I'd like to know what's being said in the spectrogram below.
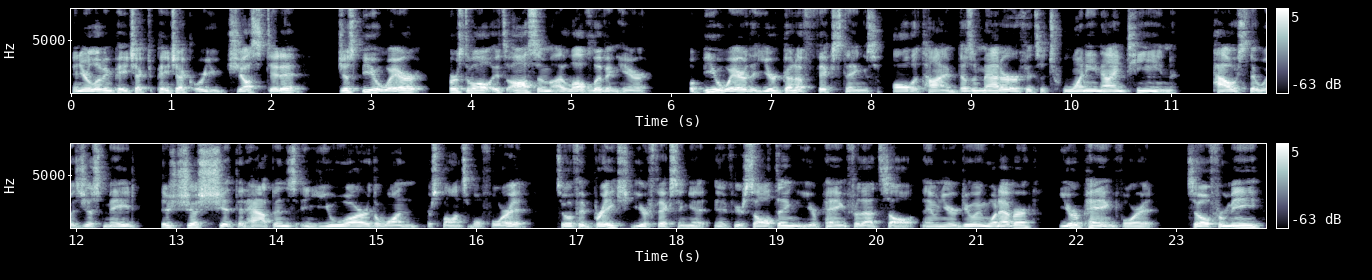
and you're living paycheck to paycheck or you just did it, just be aware. First of all, it's awesome. I love living here, but be aware that you're going to fix things all the time. Doesn't matter if it's a 2019 house that was just made, there's just shit that happens and you are the one responsible for it. So if it breaks, you're fixing it. And if you're salting, you're paying for that salt. And when you're doing whatever, you're paying for it. So for me,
